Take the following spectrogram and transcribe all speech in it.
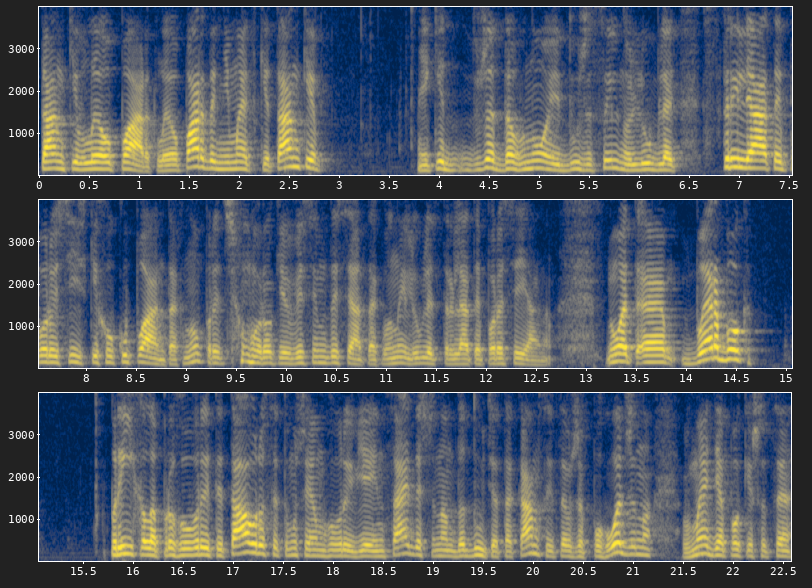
танків Леопард. Леопарди німецькі танки які вже давно і дуже сильно люблять стріляти по російських окупантах. Ну, при цьому років 80 так вони люблять стріляти по росіянам. Ну от е, Бербок. Приїхала проговорити Тауруси, тому що я вам говорив, є інсайди, що нам дадуть атакамси, і це вже погоджено. В медіа поки що це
